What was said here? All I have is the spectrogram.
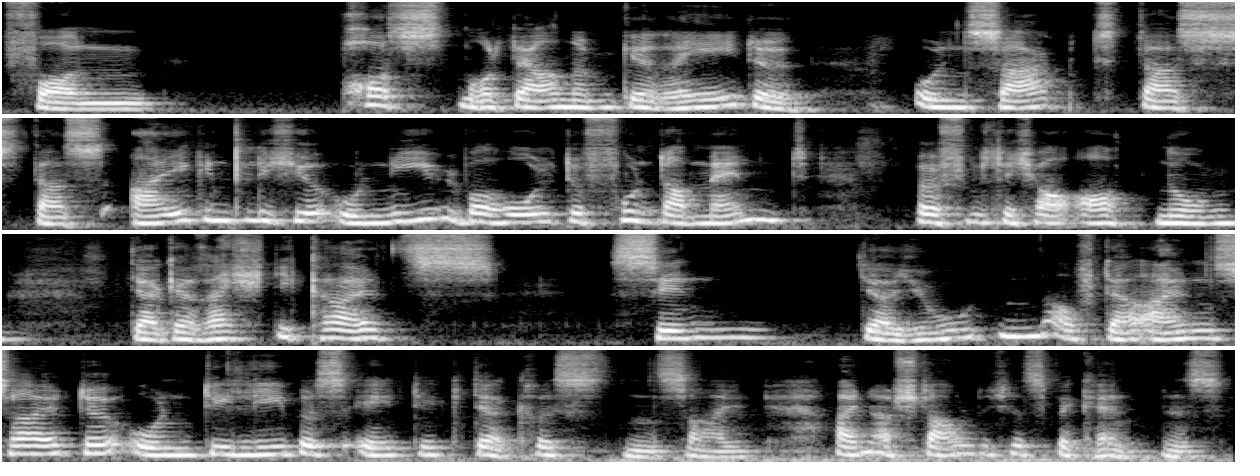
von postmodernem Gerede und sagt, dass das eigentliche und nie überholte Fundament öffentlicher Ordnung der Gerechtigkeitssinn der Juden auf der einen Seite und die Liebesethik der Christen sei. Ein erstaunliches Bekenntnis.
